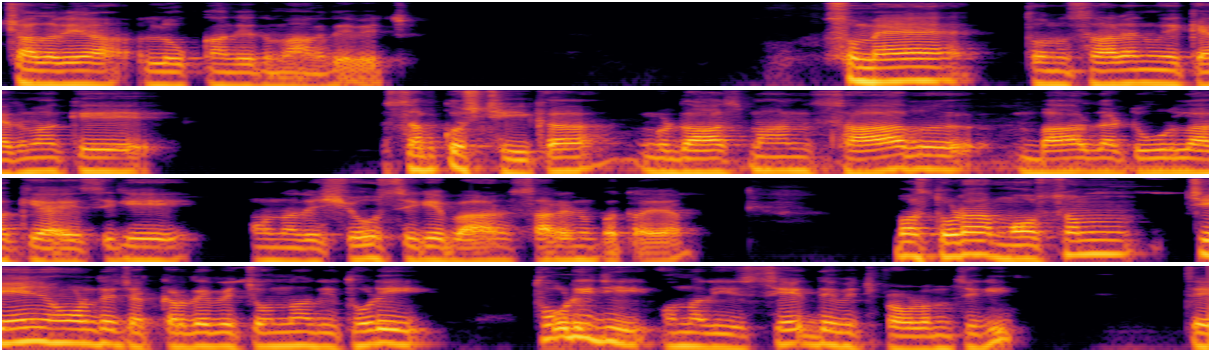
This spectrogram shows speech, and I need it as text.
ਚੱਲ ਰਿਹਾ ਲੋਕਾਂ ਦੇ ਦਿਮਾਗ ਦੇ ਵਿੱਚ। ਸੋ ਮੈਂ ਤੁਹਾਨੂੰ ਸਾਰਿਆਂ ਨੂੰ ਇਹ ਕਹਿ ਦਵਾਂ ਕਿ ਸਭ ਕੁਝ ਠੀਕ ਆ। ਗੁਰਦਾਸ ਮਾਨ ਸਾਹਿਬ ਬਾਹਰ ਦਾ ਟੂਰ ਲਾ ਕੇ ਆਏ ਸੀਗੇ। ਉਹਨਾਂ ਦੇ ਸ਼ੋਅ ਸੀਗੇ ਬਾਹਰ, ਸਾਰਿਆਂ ਨੂੰ ਪਤਾ ਆ। ਬਸ ਥੋੜਾ ਮੌਸਮ ਚੇਂਜ ਹੋਣ ਦੇ ਚੱਕਰ ਦੇ ਵਿੱਚ ਉਹਨਾਂ ਦੀ ਥੋੜੀ ਥੋੜੀ ਜੀ ਉਹਨਾਂ ਦੀ ਸਿਹਤ ਦੇ ਵਿੱਚ ਪ੍ਰੋਬਲਮ ਸੀਗੀ ਤੇ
